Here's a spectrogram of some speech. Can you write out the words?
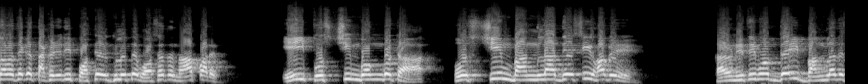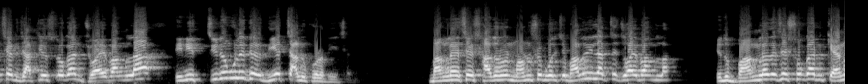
তলা থেকে তাকে যদি পথের ধুলোতে বসাতে না পারেন, এই পশ্চিমবঙ্গটা পশ্চিম বাংলাদেশই হবে। কারণ ইতিমধ্যেই বাংলাদেশের জাতীয় স্লোগান, জয় বাংলা, তিনি তৃণমূলীদের দিয়ে চালু করে দিয়েছেন। বাংলাদেশের সাধারণ মানুষও বলছে, ভালোই লাগছে জয় বাংলা। কিন্তু বাংলাদেশের স্লোগান কেন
